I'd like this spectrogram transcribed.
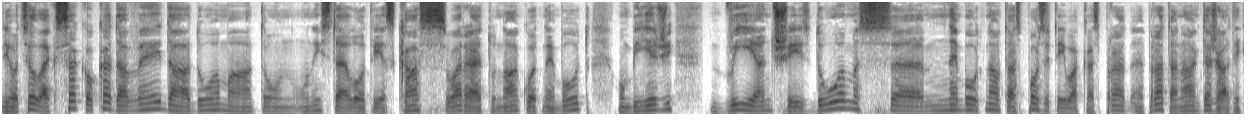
jo cilvēks saka, kādā veidā domāt un, un iztēloties, kas varētu nākotnē būt, un bieži vien šīs domas uh, nebūtu nav tās pozitīvākās prāt, prātā nāk dažādi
